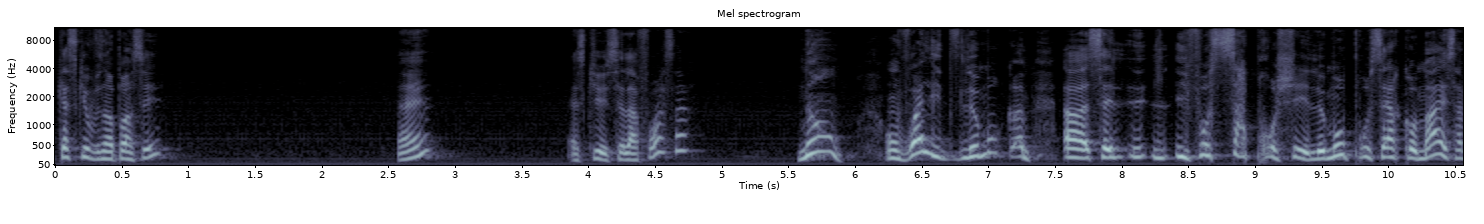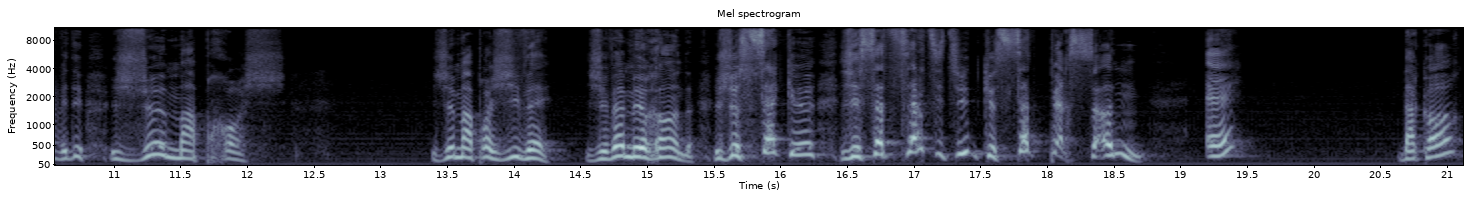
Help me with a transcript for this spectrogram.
qu'est-ce que vous en pensez? Hein? Est-ce que c'est la foi, ça? Non. On voit le mot comme. Euh, il faut s'approcher. Le mot et ça veut dire je m'approche. Je m'approche, j'y vais. Je vais me rendre. Je sais que j'ai cette certitude que cette personne est, d'accord,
